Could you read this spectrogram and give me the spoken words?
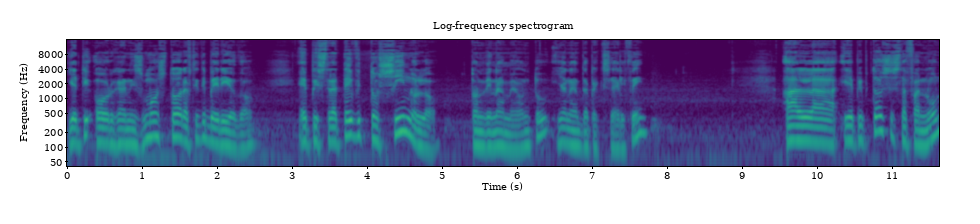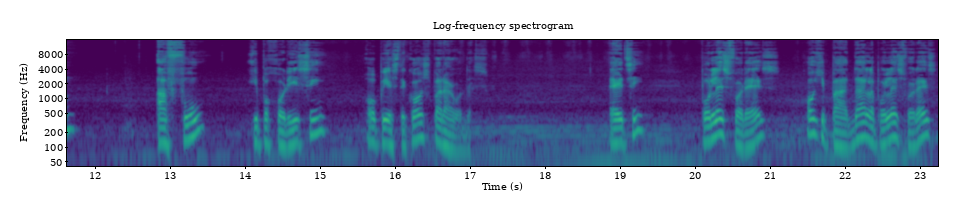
γιατί ο οργανισμός τώρα αυτή την περίοδο επιστρατεύει το σύνολο των δυνάμεών του για να ανταπεξέλθει, αλλά οι επιπτώσεις θα φανούν αφού υποχωρήσει ο πιεστικός παράγοντας. Έτσι, πολλές φορές όχι πάντα, αλλά πολλές φορές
